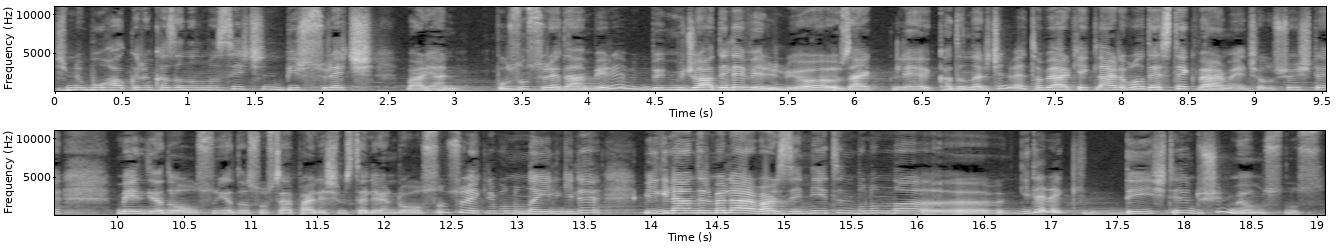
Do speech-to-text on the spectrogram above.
Şimdi bu hakların kazanılması için bir süreç var. Yani uzun süreden beri bir mücadele veriliyor. Özellikle kadınlar için ve tabii erkekler de buna destek vermeye çalışıyor. İşte medyada olsun ya da sosyal paylaşım sitelerinde olsun sürekli bununla ilgili bilgilendirmeler var. Zihniyetin bununla e, giderek değiştiğini düşünmüyor musunuz?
